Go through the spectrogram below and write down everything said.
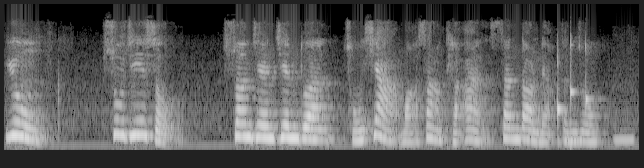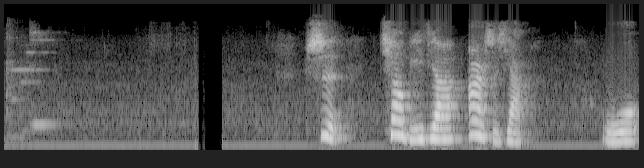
用舒筋手双肩尖端从下往上挑按三到两分钟。四、敲鼻夹二十下。五、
